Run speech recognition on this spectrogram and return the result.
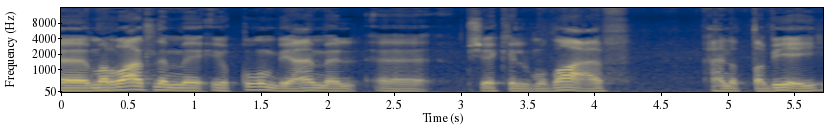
آه، مرات لما يقوم بعمل آه، بشكل مضاعف عن الطبيعي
